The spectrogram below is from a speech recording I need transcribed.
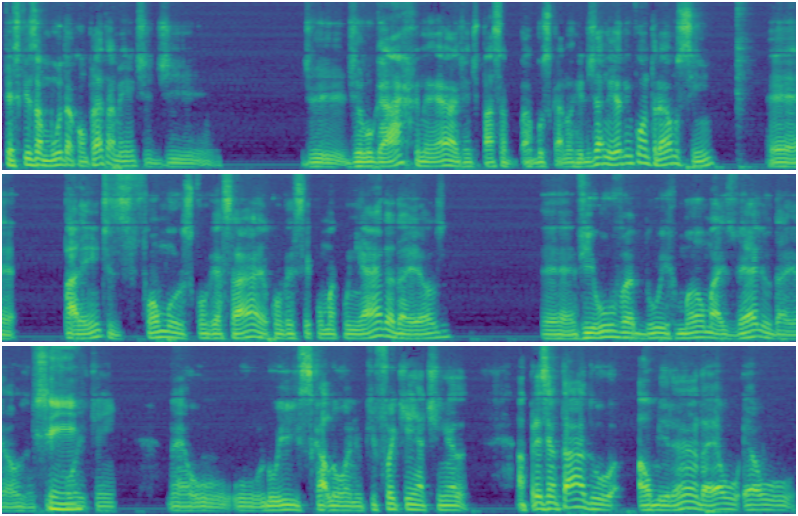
pesquisa muda completamente de, de, de, lugar, né? A gente passa a buscar no Rio de Janeiro, encontramos sim é, parentes, fomos conversar, eu conversei com uma cunhada da Elza, é, viúva do irmão mais velho da Elza, que Sim. foi quem, né, o, o Luiz Calônio, que foi quem a tinha apresentado ao Miranda, é o, é o,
